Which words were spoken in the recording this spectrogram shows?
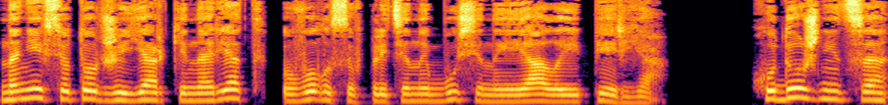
На ней все тот же яркий наряд, волосы вплетены бусины и алые перья. Художница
